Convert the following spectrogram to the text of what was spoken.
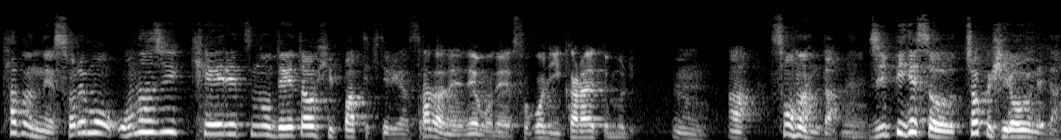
多分ねそれも同じ系列のデータを引っ張ってきてるやつただねでもねそこに行かないと無理。うん、あそうなんだ、うん。GPS を直拾うんだ、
